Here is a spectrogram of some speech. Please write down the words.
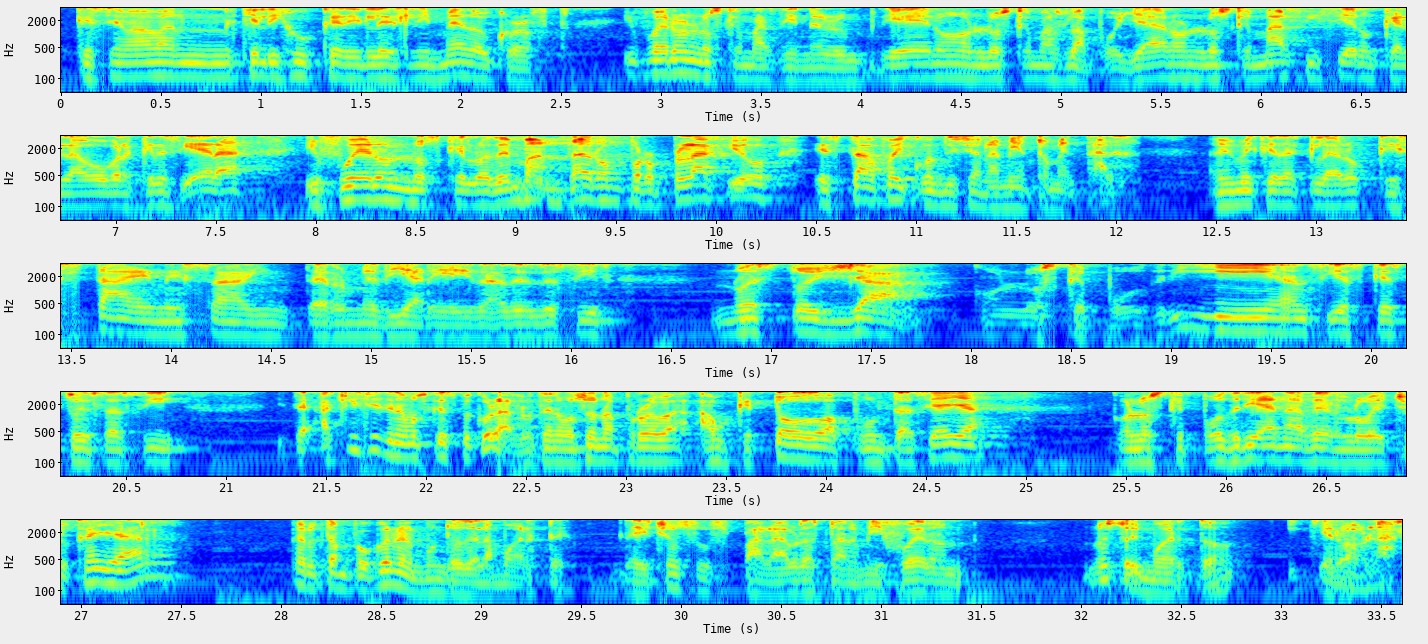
que se llamaban Kelly Hooker y Leslie Meadowcroft. Y fueron los que más dinero dieron, los que más lo apoyaron, los que más hicieron que la obra creciera, y fueron los que lo demandaron por plagio, estafa y condicionamiento mental. A mí me queda claro que está en esa intermediariedad, es decir, no estoy ya con los que podrían, si es que esto es así. Aquí sí tenemos que especular, no tenemos una prueba, aunque todo apunta hacia allá, con los que podrían haberlo hecho callar, pero tampoco en el mundo de la muerte. De hecho, sus palabras para mí fueron, no estoy muerto y quiero hablar.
